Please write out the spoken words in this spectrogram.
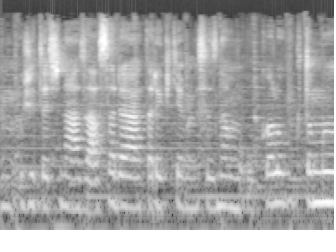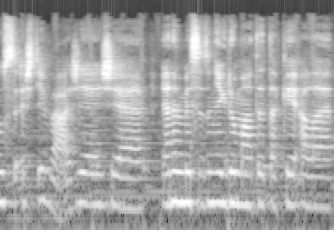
um, užitečná zásada tady k těm seznamům úkolů. K tomu se ještě váže, že já nevím, jestli to někdo máte taky, ale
